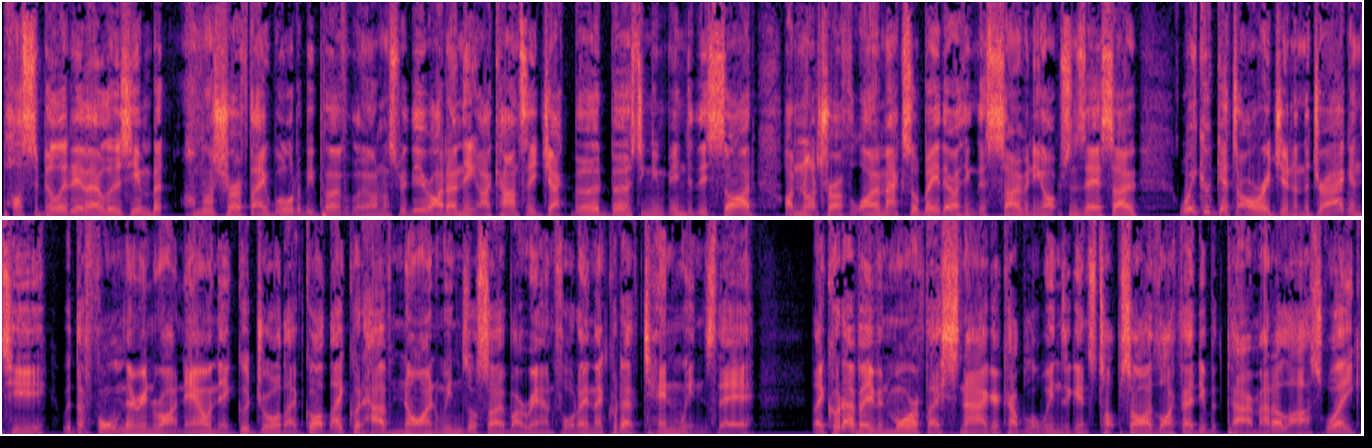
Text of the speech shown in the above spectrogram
possibility they lose him, but I'm not sure if they will, to be perfectly honest with you. I don't think, I can't see Jack Bird bursting into this side. I'm not sure if Lomax will be there. I think there's so many options there. So we could get to Origin, and the Dragons here, with the form they're in right now and their good draw they've got, they could have nine wins or so by round 14. They could have 10 wins there. They could have even more if they snag a couple of wins against top sides like they did with Parramatta last week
